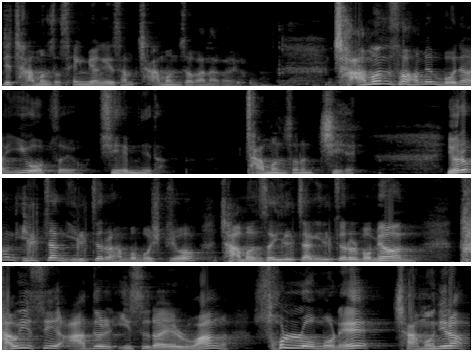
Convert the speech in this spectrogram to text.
이제 잠언서 생명의 삶 잠언서가 나가요. 잠언서 하면 뭐냐? 이유 없어요. 지혜입니다. 잠언서는 지혜. 여러분 1장 1절을 한번 보십시오. 잠언서 1장 1절을 보면 다윗의 아들 이스라엘 왕 솔로몬의 잠언이라.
